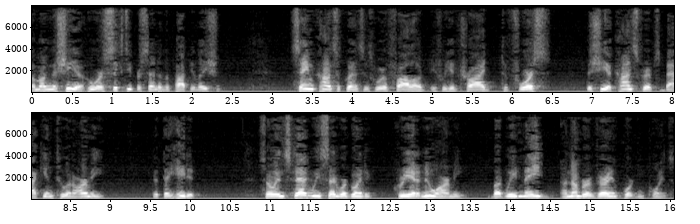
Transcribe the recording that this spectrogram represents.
among the Shia, who are 60% of the population. Same consequences would have followed if we had tried to force the Shia conscripts back into an army that they hated. So instead, we said we're going to create a new army, but we made a number of very important points.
